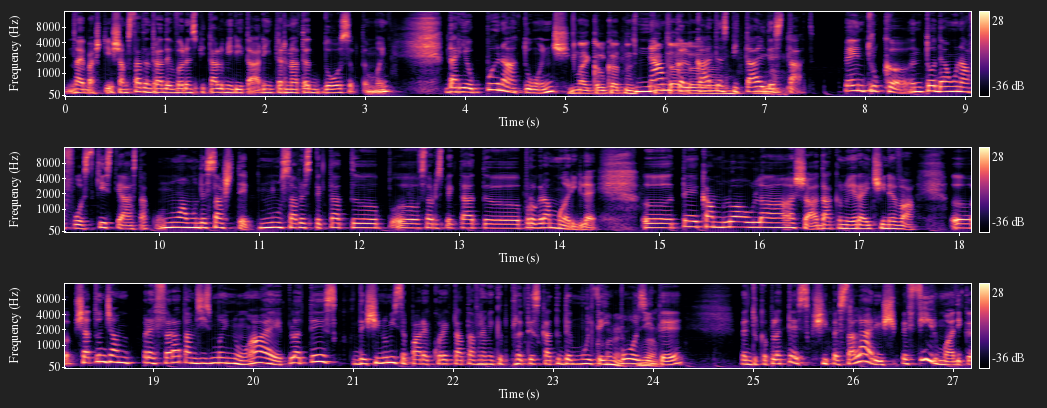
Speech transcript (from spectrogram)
naiba știe, și am stat într-adevăr în spitalul militar, internată două săptămâni, dar eu până atunci N-ai călcat în spital... n-am călcat în spital de nu. stat. Pentru că întotdeauna a fost chestia asta cu nu am unde să aștept, nu s-au respectat, uh, uh, s-au respectat uh, programările, uh, te cam luau la așa, dacă nu erai cineva. Uh, și atunci am preferat, am zis, măi nu, ai, plătesc, deși nu mi se pare corect atâta vreme cât plătesc atât de multe Corect, impozite, pentru că plătesc și pe salariu și pe firmă, adică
